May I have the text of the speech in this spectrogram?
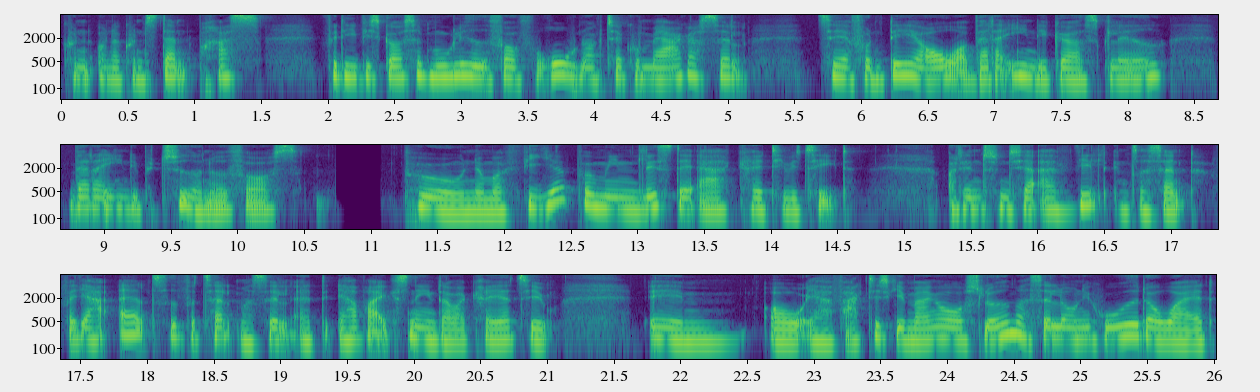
kun under konstant pres. Fordi vi skal også have mulighed for at få ro nok til at kunne mærke os selv, til at fundere over, hvad der egentlig gør os glade, hvad der egentlig betyder noget for os. På nummer 4 på min liste er kreativitet. Og den synes jeg er vildt interessant, for jeg har altid fortalt mig selv, at jeg var ikke sådan en, der var kreativ. Øhm, og jeg har faktisk i mange år slået mig selv oven i hovedet over, at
